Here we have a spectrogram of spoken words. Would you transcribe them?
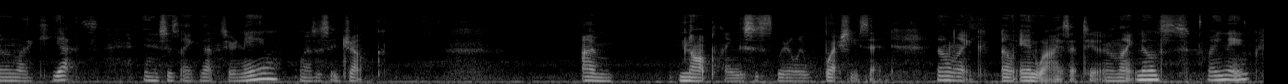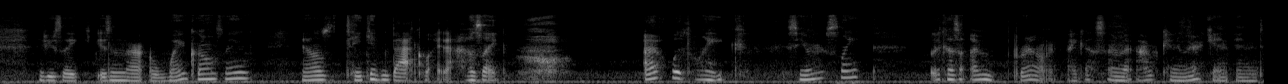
I'm like yes, and she's like that's your name, or is this a joke? I'm not playing. This is literally what she said. And I'm like, oh, and what I said too. And I'm like, no, it's my name. And she's like, isn't that a white girl's name? And I was taken back by that. I was like, I was like, seriously? Because I'm brown. I guess I'm an African American, and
